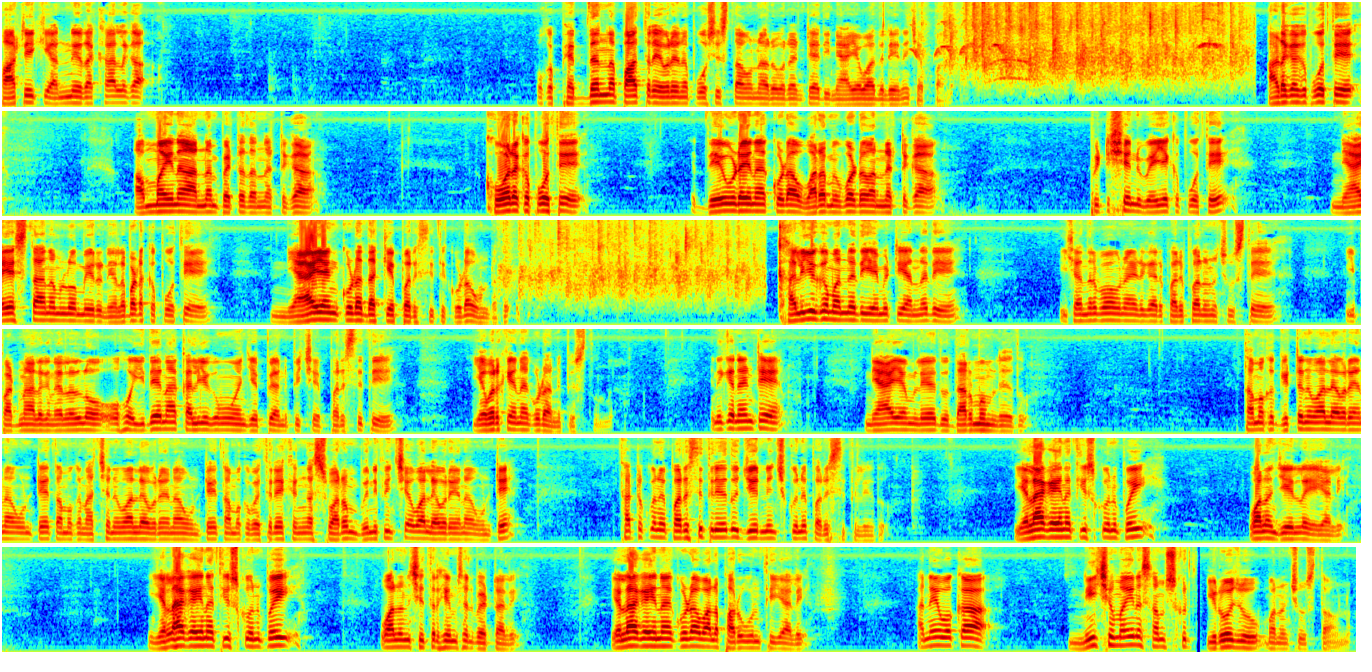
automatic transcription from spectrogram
పార్టీకి అన్ని రకాలుగా ఒక పెద్దన్న పాత్ర ఎవరైనా పోషిస్తూ ఉన్నారు అంటే అది న్యాయవాదులే అని చెప్పాలి. అడగకపోతే అమ్మైనా అన్నం పెట్టదన్నట్టుగా కోరకపోతే దేవుడైనా కూడా వరం ఇవ్వడం అన్నట్టుగా పిటిషన్ వేయకపోతే న్యాయస్థానంలో మీరు నిలబడకపోతే న్యాయం కూడా దక్కే పరిస్థితి కూడా ఉండదు. కలియుగం అన్నది ఏమిటి అన్నది ఈ చంద్రబాబు నాయుడు గారి పరిపాలన చూస్తే ఈ పద్నాలుగు నెలల్లో ఓహో ఇదే నా కలియుగము అని చెప్పి అనిపించే పరిస్థితి ఎవరికైనా కూడా అనిపిస్తుంది. ఎందుకనంటే న్యాయం లేదు ధర్మం లేదు. తమకు గిట్టని వాళ్ళు ఎవరైనా ఉంటే తమకు నచ్చని వాళ్ళు ఎవరైనా ఉంటే తమకు వ్యతిరేకంగా స్వరం వినిపించే వాళ్ళు ఎవరైనా ఉంటే తట్టుకునే పరిస్థితి లేదు జీర్ణించుకునే పరిస్థితి లేదు. ఎలాగైనా తీసుకొని పోయి వాళ్ళని జైల్లో వేయాలి. ఎలాగైనా తీసుకొని పోయి వాళ్ళని చిత్రహింసలు పెట్టాలి. ఎలాగైనా కూడా వాళ్ళ పరువును తీయాలి. అనే ఒక నీచమైన సంస్కృతి ఈరోజు మనం చూస్తూ ఉన్నాం.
